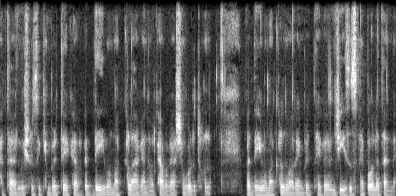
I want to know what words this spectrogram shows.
കർത്താവിൽ വിശ്വസിക്കുമ്പോഴത്തേക്ക് അവർക്ക് ദൈവമക്കളാകാൻ അവർക്ക് അവകാശം കൊടുത്തു എന്ന്. ഇപ്പം ദൈവമക്കൾ എന്ന് പറയുമ്പോഴത്തേക്ക് ജീസസിനെ പോലെ തന്നെ.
